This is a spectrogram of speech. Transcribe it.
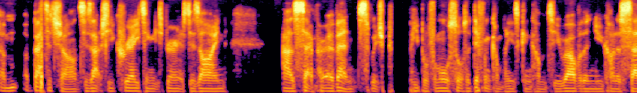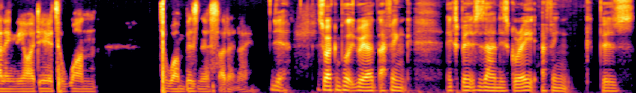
a, um, a better chance is actually creating experience design as separate events, which people from all sorts of different companies can come to rather than you kind of selling the idea to one to one business i don't know. Yeah. So i completely agree. I, I think experience design is great. I think there's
